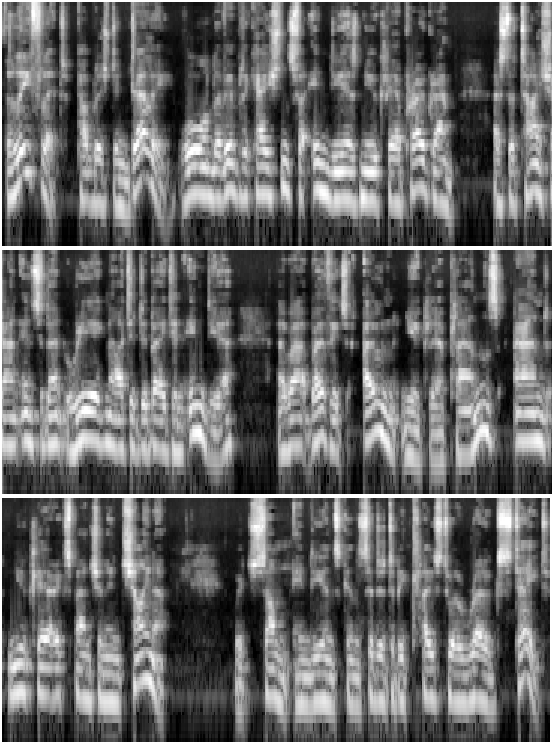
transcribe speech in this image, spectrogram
The leaflet, published in Delhi, warned of implications for India's nuclear program as the Taishan incident reignited debate in India about both its own nuclear plans and nuclear expansion in China, which some Indians consider to be close to a rogue state.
